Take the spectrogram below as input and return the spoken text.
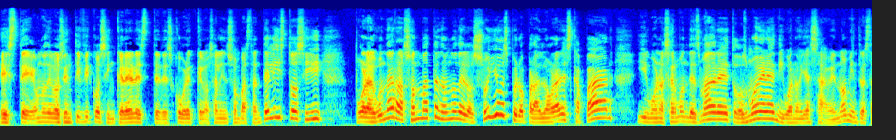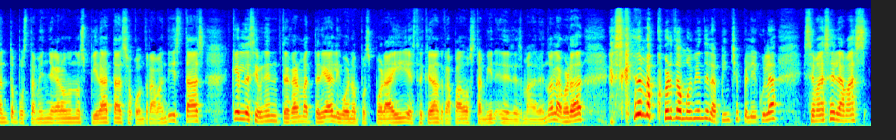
este, uno de los científicos sin querer, este, descubre que los aliens son bastante listos y por alguna razón matan a uno de los suyos, pero para lograr escapar y bueno, hacerme un desmadre, todos mueren y bueno, ya saben, ¿no? Mientras tanto, pues también llegaron unos piratas o contrabandistas que les iban a entregar material y bueno, pues por ahí este, quedan atrapados también en el desmadre, ¿no? La verdad es que no me acuerdo muy bien de la pinche película, se me hace la más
